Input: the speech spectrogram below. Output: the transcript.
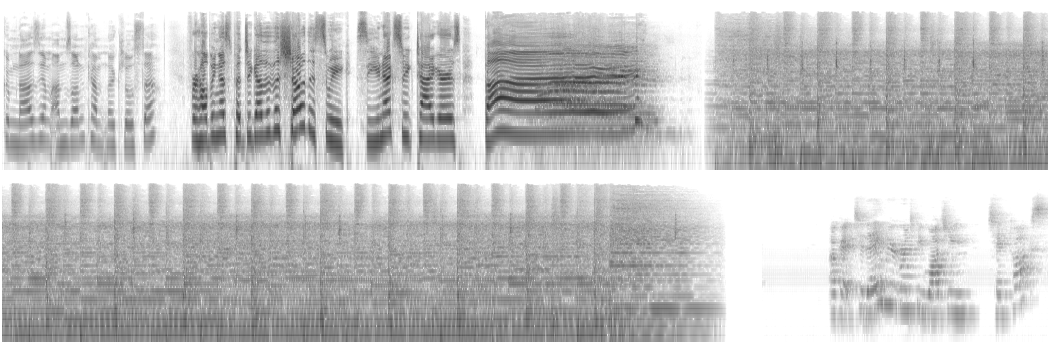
Gymnasium am Sonnenkamp Neukloster. for helping us put together the show this week. See you next week, Tigers. Bye. Okay, today we are going to be watching TikToks.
